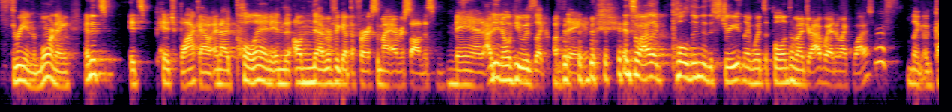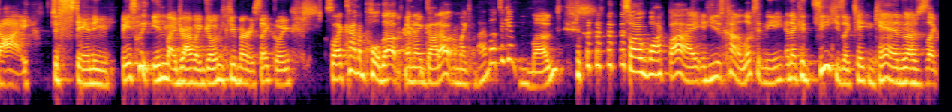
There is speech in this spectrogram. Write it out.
three in the morning, and it's it's pitch black out, and I pull in, and I'll never forget the first time I ever saw this man. I didn't know he was like a thing. And so I like pulled into the street and like went to pull into my driveway. And I'm like, why is there a, like a guy just standing basically in my driveway going through my recycling? So I kind of pulled up and I got out and I'm like, am I about to get mugged? so I walked by and he just kind of looks at me and I could see he's like taking cans. And I was just like,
